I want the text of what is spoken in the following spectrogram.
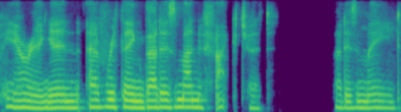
appearing in everything that is manufactured, that is made.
